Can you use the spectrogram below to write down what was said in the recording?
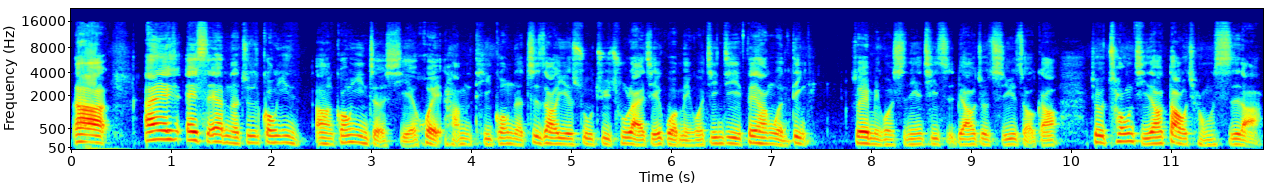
那 ISM 呢，就是供应呃供应者协会他们提供的制造业数据出来，结果美国经济非常稳定，所以美国十年期指标就持续走高，就冲击到道琼斯啦。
